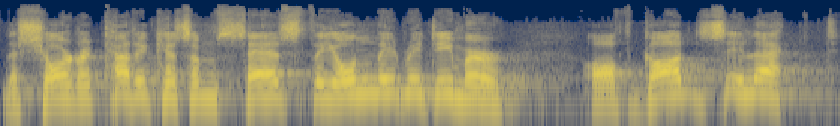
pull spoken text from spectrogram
The Shorter Catechism says the only Redeemer of God's elect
